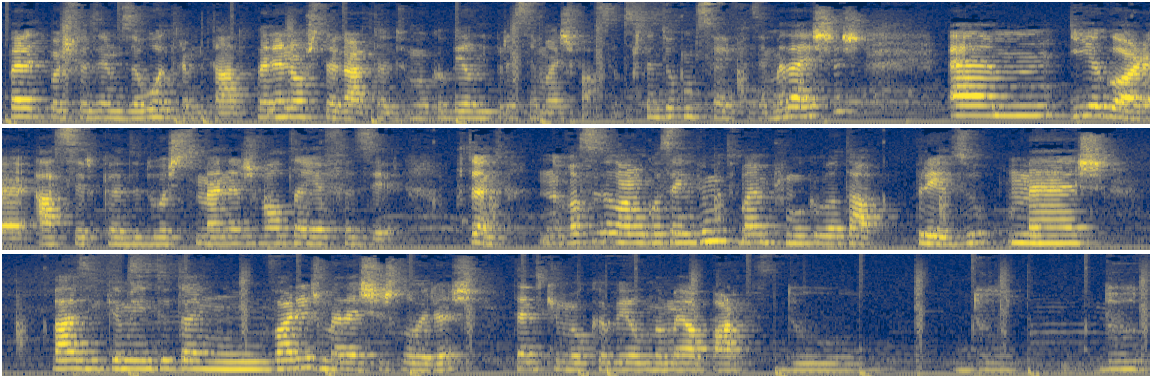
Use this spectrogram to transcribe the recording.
para depois fazermos a outra metade, para não estragar tanto o meu cabelo e para ser mais fácil. Portanto, eu comecei a fazer madeixas um, e agora, há cerca de duas semanas, voltei a fazer. Portanto, vocês agora não conseguem ver muito bem porque o meu cabelo está preso, mas basicamente eu tenho várias madeixas loiras tanto que o meu cabelo, na maior parte do, do, do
